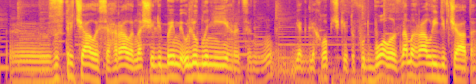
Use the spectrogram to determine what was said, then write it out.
е, зустрічалися, грали наші любимі, улюблені ігри. Це ну, як для хлопчиків, то футбол, з нами грали і дівчата.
